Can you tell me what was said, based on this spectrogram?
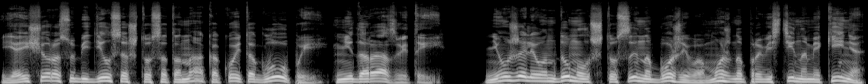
Я еще раз убедился, что сатана какой-то глупый, недоразвитый. Неужели он думал, что Сына Божьего можно провести на Мякине?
